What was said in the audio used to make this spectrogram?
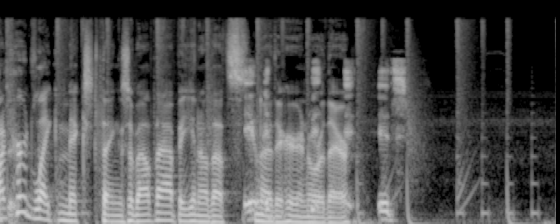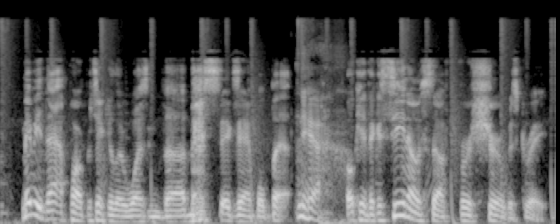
I've heard like mixed things about that, but you know that's It- neither it- here nor there. it- it's maybe that part particular wasn't the best example, but yeah. okay, the casino stuff for sure was great.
